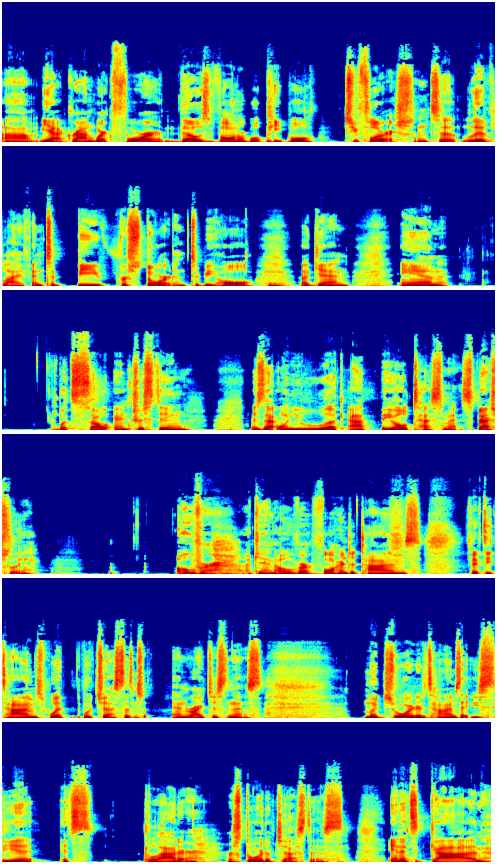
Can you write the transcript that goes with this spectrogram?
um, yeah groundwork for those vulnerable people to flourish and to live life and to be restored and to be whole again. And what's so interesting is that when you look at the Old Testament, especially over again over 400 times 50 times with with justice and righteousness majority of the times that you see it it's the latter restorative justice and it's god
